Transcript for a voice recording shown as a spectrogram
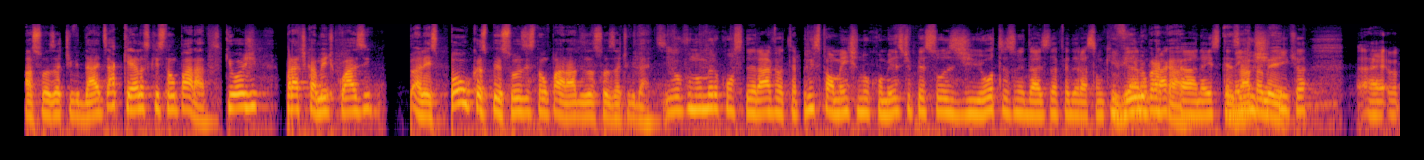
as suas atividades, aquelas que estão paradas, que hoje praticamente quase aliás, poucas pessoas estão paradas nas suas atividades. E houve um número considerável, até principalmente no começo, de pessoas de outras unidades da federação que vieram para cá. cá. né? Isso também Exatamente. justifica é,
